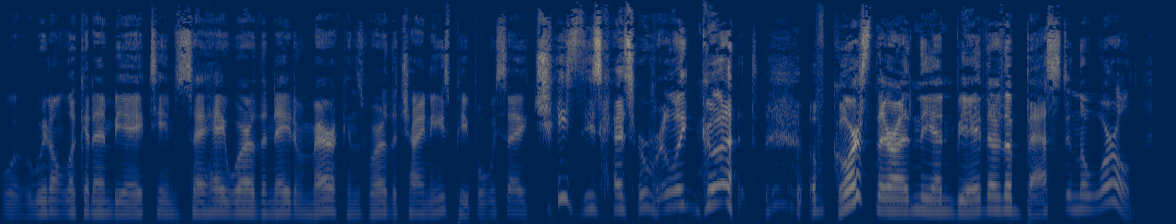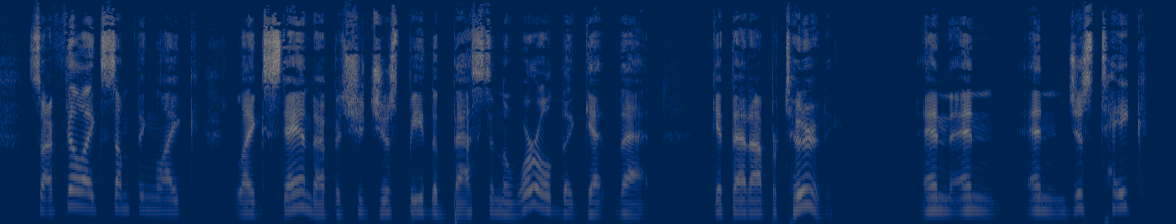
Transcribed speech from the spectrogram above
we don't look at NBA teams and say, "Hey, where are the Native Americans? Where are the Chinese people?" We say, "Geez, these guys are really good." of course, they're in the NBA. They're the best in the world. So I feel like something like like stand up, it should just be the best in the world that get that get that opportunity, and and and just take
